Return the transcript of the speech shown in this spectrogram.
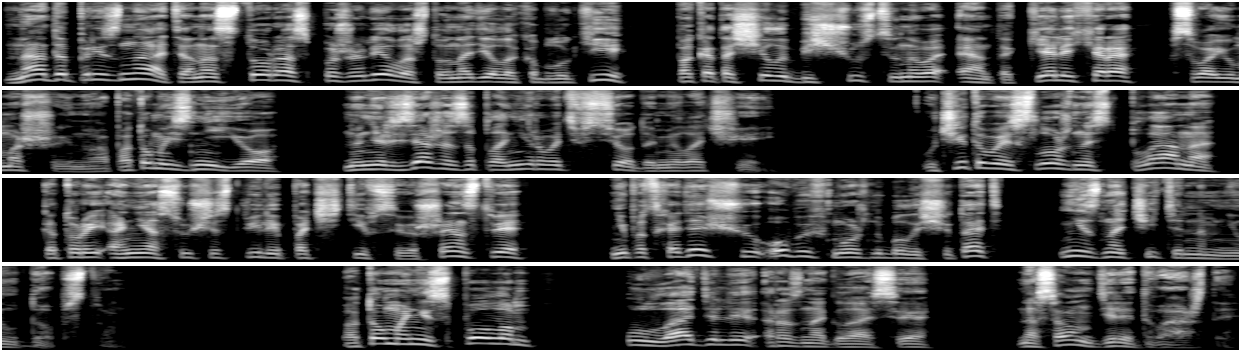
Надо признать, она сто раз пожалела, что надела каблуки, пока тащила бесчувственного Энта Келлихера в свою машину, а потом из нее, но нельзя же запланировать все до мелочей. Учитывая сложность плана, который они осуществили почти в совершенстве, неподходящую обувь можно было считать незначительным неудобством. Потом они с Полом уладили разногласия, на самом деле дважды,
